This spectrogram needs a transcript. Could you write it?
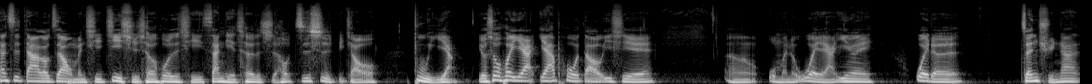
但是大家都知道，我们骑计时车或者骑三铁车的时候，姿势比较不一样，有时候会压压迫到一些呃我们的胃啊，因为为了争取那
